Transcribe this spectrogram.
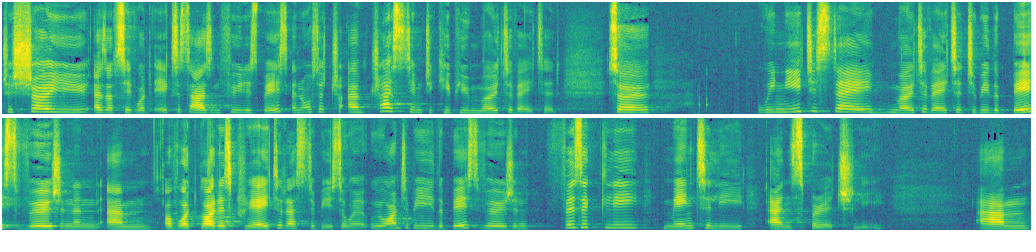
to show you, as I've said, what exercise and food is best, and also tr- um, trust Him to keep you motivated. So we need to stay motivated to be the best version and, um, of what God has created us to be. So we, we want to be the best version physically, mentally, and spiritually. Um,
